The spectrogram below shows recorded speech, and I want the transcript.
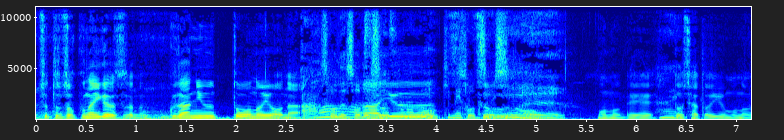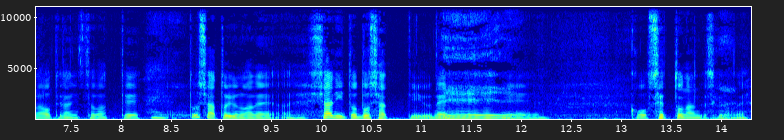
んちょっと俗な言い方ですとあのグラニュー糖のようなあ、そうです、そうです。ああいう粒のえもので、はい。土砂というものがお寺に伝わってはい。土砂というのはねシャリと土砂っていうえね、ええーこうセットなんですけどね、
